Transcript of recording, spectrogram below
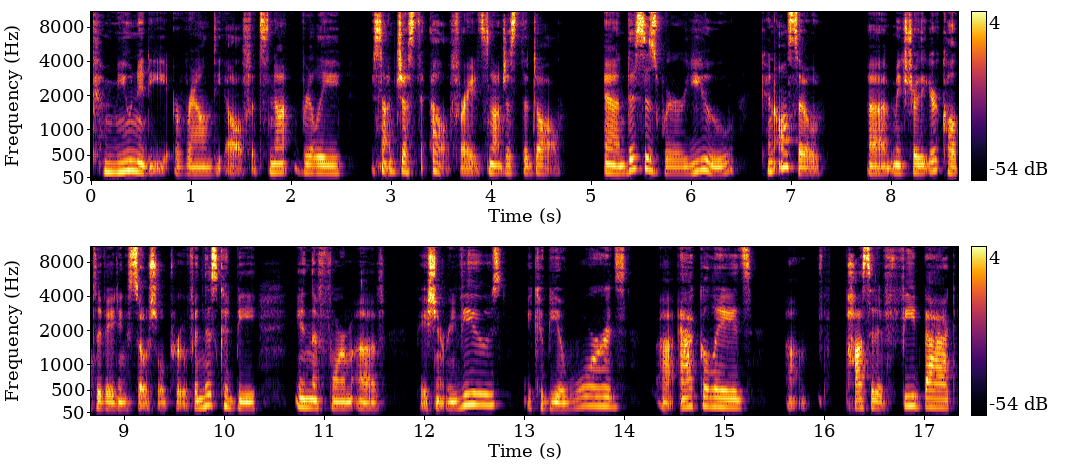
community around the elf. It's not really it's not just the elf right? It's not just the doll. And this is where you can also uh, make sure that you're cultivating social proof. And this could be in the form of patient reviews, it could be awards, uh, accolades, um, positive feedback.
